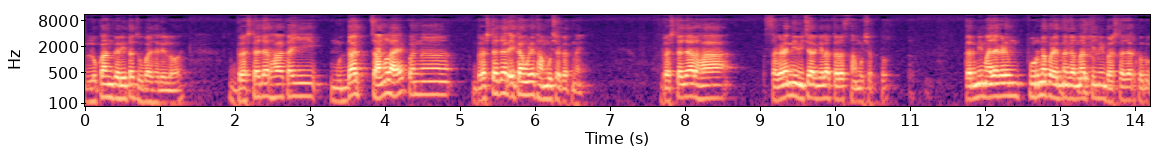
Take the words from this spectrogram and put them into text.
लोकांकरिताच उभा झालेलो आहे. भ्रष्टाचार हा काही मुद्दा चांगला आहे पण भ्रष्टाचार एकामुळे थांबू शकत नाही. भ्रष्टाचार हा सगळ्यांनी विचार केला तरच थांबू शकतो. तर मी माझ्याकडे पूर्ण प्रयत्न करणार की मी भ्रष्टाचार करू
